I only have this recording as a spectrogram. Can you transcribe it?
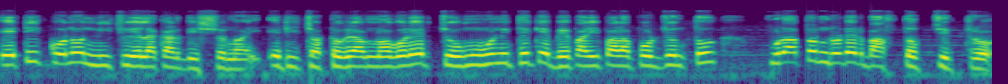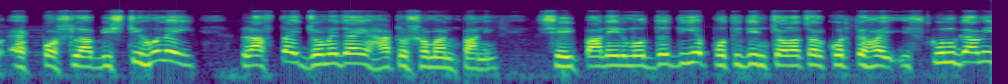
এটি কোনো নিচু এলাকার দৃশ্য নয়। এটি চট্টগ্রাম নগরের চৌমুহনী থেকে বেপারীপাড়া পর্যন্ত পুরাতন রোডের বাস্তব চিত্র। এক পশলা বৃষ্টি হলেই রাস্তায় জমে যায় হাঁটু সমান পানি। সেই পানির মধ্য দিয়ে প্রতিদিন চলাচল করতে হয় স্কুলগামী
